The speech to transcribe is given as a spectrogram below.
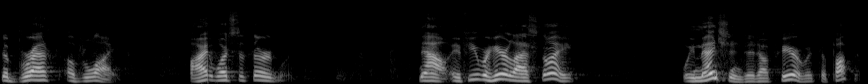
the breath of life. All right, what's the third one? Now, if you were here last night, we mentioned it up here with the puppet.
